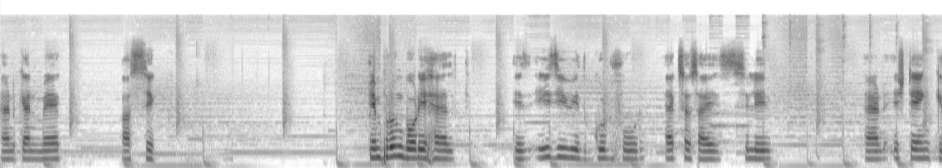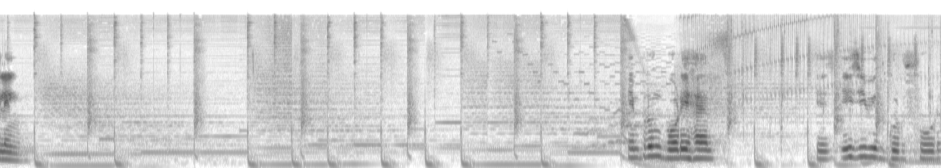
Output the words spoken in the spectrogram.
and can make us sick. Improving body health is easy with good food, exercise, sleep, and staying clean. Improving body health is easy with good food,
